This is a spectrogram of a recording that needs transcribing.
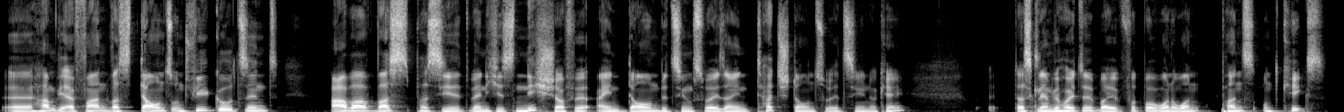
äh, haben wir erfahren, was Downs und Field Goals sind. Aber was passiert, wenn ich es nicht schaffe, einen Down bzw. einen Touchdown zu erzielen, okay? Das klären wir heute bei Football 101, Punts und Kicks.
